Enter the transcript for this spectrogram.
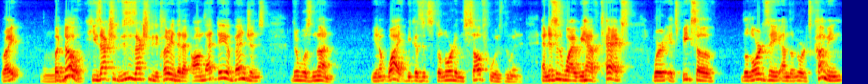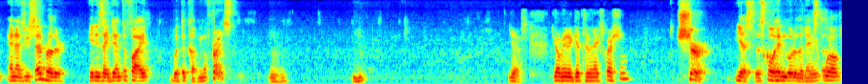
right? Mm-hmm. But no, he's actually, this is actually declaring that on that day of vengeance, there was none. You know why? Because it's the Lord Himself who is doing it, and this is why we have text where it speaks of the Lord's day and the Lord's coming, and as you said, brother, it is identified with the coming of Christ. Mm-hmm. Mm-hmm. Yes. Do you want me to get to the next question? Sure. Yes, let's go ahead and go to the next. Okay, well,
